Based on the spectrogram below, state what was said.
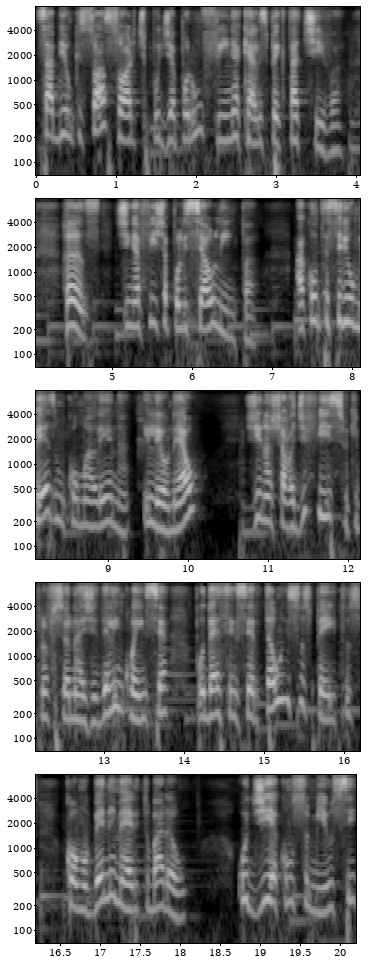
Sabiam que só a sorte podia pôr um fim àquela expectativa. Hans tinha ficha policial limpa. Aconteceria o mesmo com Malena e Leonel? Gino achava difícil que profissionais de delinquência pudessem ser tão insuspeitos como o benemérito barão. O dia consumiu-se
